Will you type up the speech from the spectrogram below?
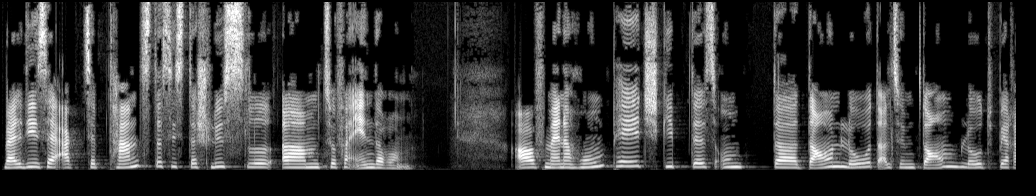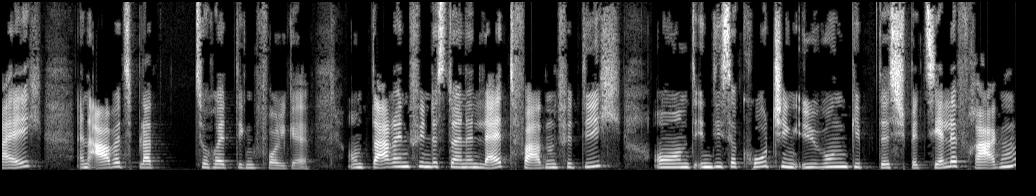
Weil diese Akzeptanz, das ist der Schlüssel ähm, zur Veränderung. Auf meiner Homepage gibt es unter Download, also im Download-Bereich, ein Arbeitsblatt zur heutigen Folge. Und darin findest du einen Leitfaden für dich und in dieser Coaching-Übung gibt es spezielle Fragen,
